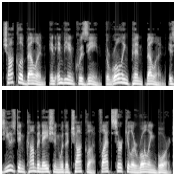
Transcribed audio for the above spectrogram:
Chakla belan – In Indian cuisine, the rolling pin is used in combination with a chakla flat circular rolling board.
